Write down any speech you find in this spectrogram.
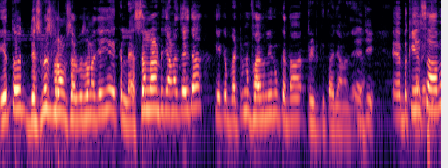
ਇਹ ਤਾਂ ਡਿਸਮਿਸ ਫਰੋਮ ਸਰਵਿਸ ਹੋਣਾ ਚਾਹੀਏ ਇੱਕ ਲੈਸਨ ਲਰਨਡ ਜਾਣਾ ਚਾਹੀਦਾ ਕਿ ਇੱਕ ਵੈਟਰਨ ਫੈਮਿਲੀ ਨੂੰ ਕਿਦਾਂ ਟ੍ਰੀਟ ਕੀਤਾ ਜਾਣਾ ਚਾਹੀਦਾ। ਜੀ ਇਹ ਵਕੀਲ ਸਾਹਿਬ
